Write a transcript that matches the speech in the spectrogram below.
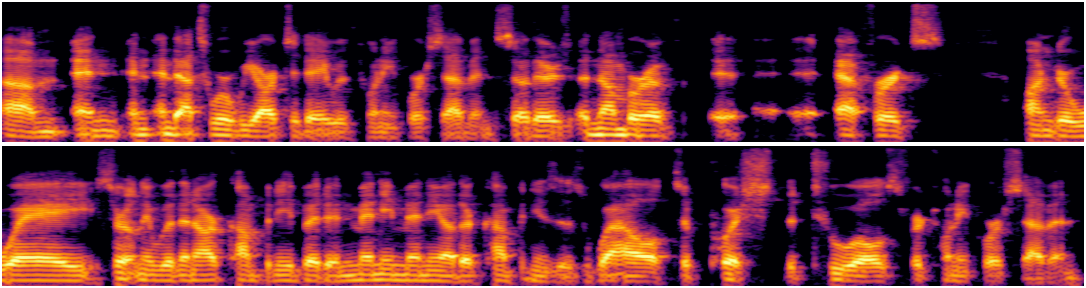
Um, and, and, and that's where we are today with 24/7. So there's a number of uh, efforts underway, certainly within our company, but in many, many other companies as well, to push the tools for 24/7.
